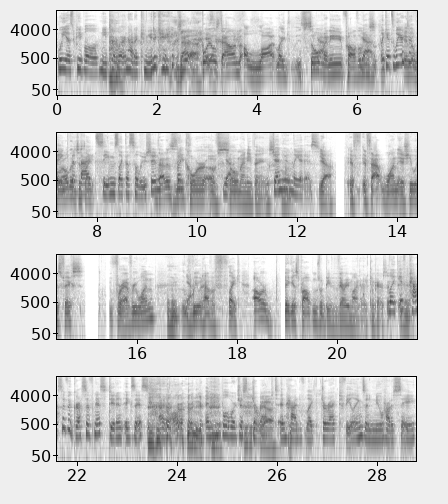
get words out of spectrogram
we as people need to learn how to communicate. yeah It boils down a lot. Like so Yeah. many problems. Yeah, like it's weird in to think world, that that like- seems like a solution. that is the core of so many things. Genuinely, it is. yeah. If if that one issue was fixed for everyone, mm-hmm. Yeah. we would have a like our biggest problems would be very minor in comparison. Like if mm-hmm. passive aggressiveness didn't exist at all, mm-hmm. and people were just direct and had like direct feelings and knew how to say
